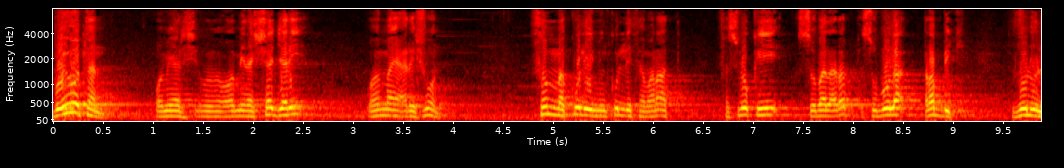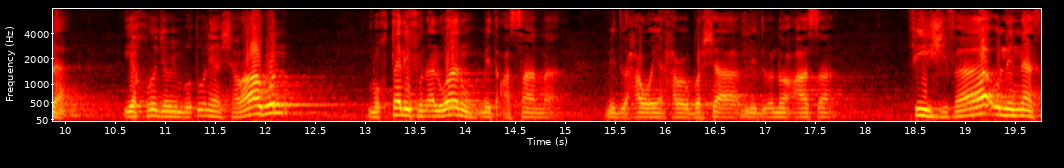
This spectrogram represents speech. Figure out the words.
buyuuta wa min الshajari wmima yacriشhuun ثuma kulii min kuli ثamaraat faslukii subula rabik dulula ykruja min buطuuniha sharaab mukhtalifu alwaanu mid casaana mid waxaa weyaan xabag barshaa mid noocaasa fiihi shifaaء liلnaas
